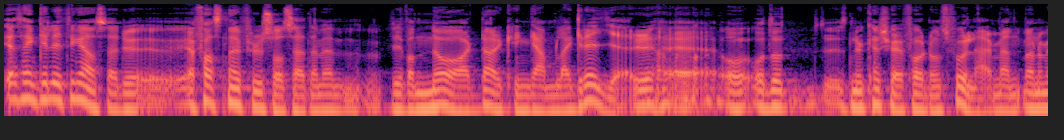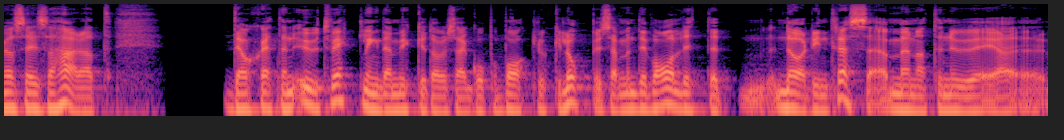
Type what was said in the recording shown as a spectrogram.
Jag tänker lite grann så här, du, jag fastnade för att du sa så här, men vi var nördar kring gamla grejer. Eh, och, och då, nu kanske jag är fördomsfull här, men, men om jag säger så här att det har skett en utveckling där mycket av det så här, går på bakluckeloppis. Men det var lite nördintresse, men att det nu är,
